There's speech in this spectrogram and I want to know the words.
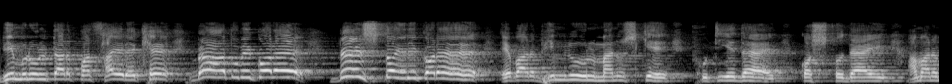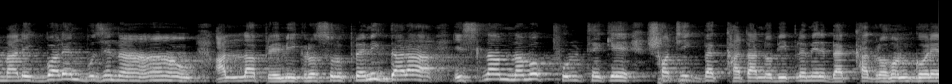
ভীমরুল তার পাছায় রেখে বেদুবি করে, বিষ তৈরি করে। এবার ভীমরুল মানুষকে ফুটিয়ে দেয়, কষ্ট দেয়। আমার মালিক বলেন, বুঝে নাও, আল্লাহ প্রেমিক, রসুল প্রেমিক দ্বারা ইসলাম নামক ফুল থেকে সঠিক ব্যাখ্যাটা নবী প্রেমের ব্যাখ্যা গ্রহণ করে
